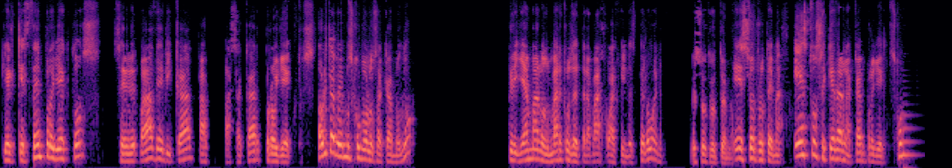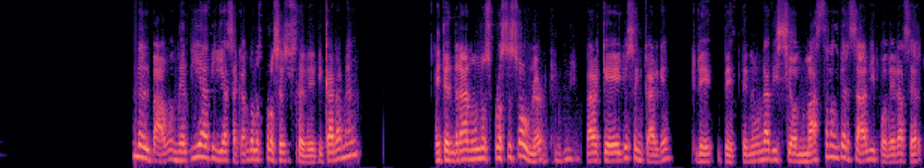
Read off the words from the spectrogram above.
Que el que está en proyectos se va a dedicar a, a sacar proyectos. Ahorita vemos cómo lo sacamos, ¿no? Que llaman los marcos de trabajo ágiles, pero bueno, Es otro tema. es otro tema. Estos se quedan acá en proyectos. ¿Cómo? En el BAU, en el día a día, sacando los procesos, se dedicarán a él. Y tendrán unos process owner para que ellos se encarguen de, de tener una visión más transversal y poder hacer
